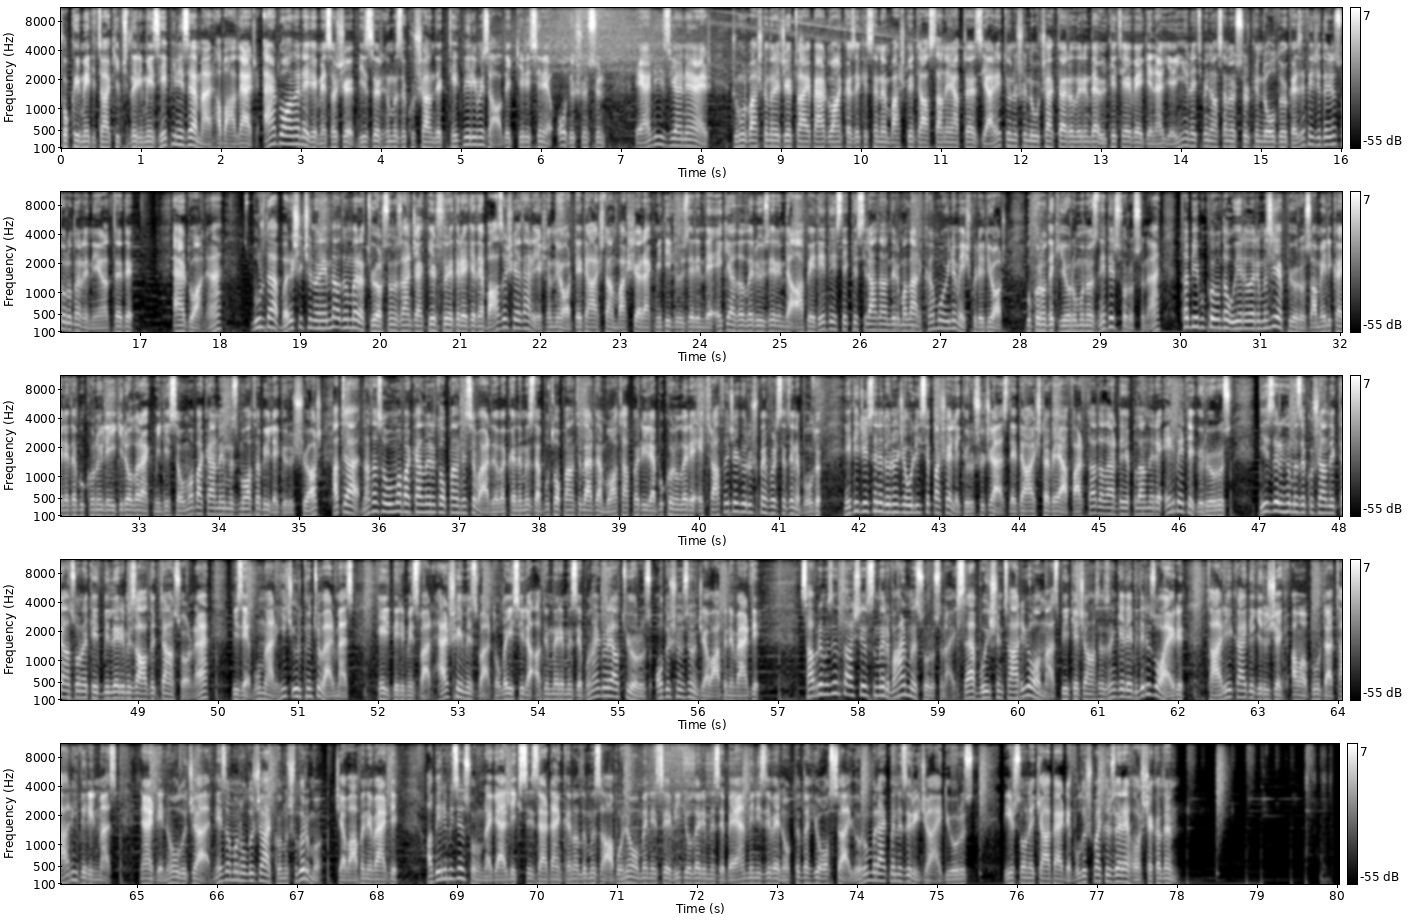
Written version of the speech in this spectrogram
Çok kıymetli takipçilerimiz hepinize merhabalar. Erdoğan'a ne mesajı? Biz zırhımızı kuşandık, tedbirimizi aldık, gerisini o düşünsün. Değerli izleyenler, Cumhurbaşkanı Recep Tayyip Erdoğan, Kazakistan'ın başkenti Astana'ya yaptığı ziyaret dönüşünde uçakta aralarında Ülke TV Genel Yayın Yönetmeni Hasan Öztürk'ün de olduğu gazetecilerin sorularını yanıtladı. Erdoğan'a, Burada barış için önemli adımlar atıyorsunuz ancak bir süredir Ege'de bazı şeyler yaşanıyor. Dedi Haç'tan başlayarak Midilli üzerinde Ege adaları üzerinde ABD destekli silahlandırmalar kamuoyunu meşgul ediyor. Bu konudaki yorumunuz nedir sorusuna, tabii bu konuda uyarılarımızı yapıyoruz. Amerika ile de bu konuyla ilgili olarak Milli Savunma Bakanlığımız muhatabıyla görüşüyor. Hatta NATO Savunma Bakanları toplantısı vardı. Bakanımız da bu toplantılarda muhataplarıyla bu konuları etraflıca görüşme fırsatını buldu. Neticesine dönünce Hulusi Paşa ile görüşeceğiz. Dedi Haç'ta veya farklı adalarda yapılanları elbette görüyoruz. Biz zırhımızı kuşandıktan sonra tedbirlerimizi aldıktan sonra bize bunlar hiç ürküntü vermez. Tedbirimiz var, her şeyimiz var. Dolayısıyla adımlarımızı buna göre atıyoruz. O düşünsün cevabını verdi. Sabrımızın taştığı sınır var mı sorusuna ise bu işin tarihi olmaz. Bir gece ansızın gelebiliriz o ayrı. Tarihi kayda girecek ama burada tarih verilmez. Nerede ne olacağı, ne zaman olacağı konuşulur mu? Cevabını verdi. Haberimizin sonuna geldik. Sizlerden kanalımıza abone olmanızı, videolarımızı beğenmenizi ve nokta dahi olsa yorum bırakmanızı rica ediyoruz. Bir sonraki haberde buluşmak üzere, hoşçakalın.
